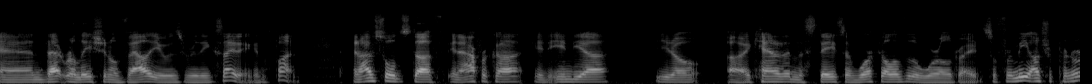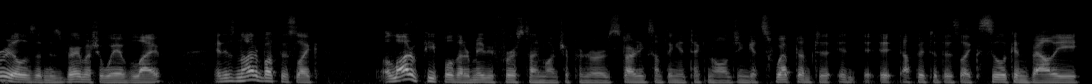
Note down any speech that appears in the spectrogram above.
and that relational value is really exciting and fun. And i've sold stuff in africa in india you know uh, in canada in the states. I've worked all over the world right? So for me entrepreneurialism is very much a way of life. And it's not about this like a lot of people that are maybe first time entrepreneurs starting something in technology and get swept up to in, i up into this like Silicon Valley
